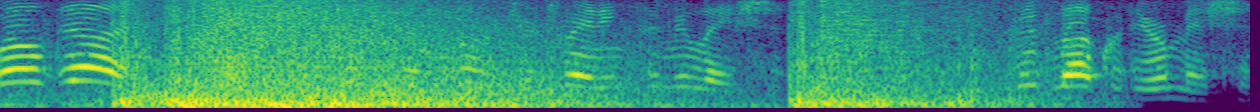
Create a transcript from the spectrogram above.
Well done. This concludes your training simulation. Good luck with your mission.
